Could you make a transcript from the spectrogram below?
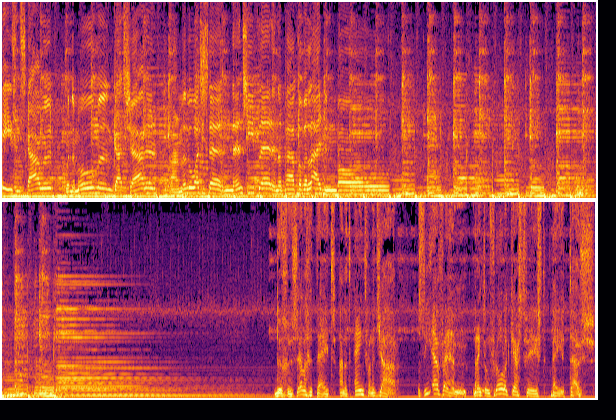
Gazing skyward when the moment got shattered. I remember what she said, and then she fled in the path of a lightning ball. De gezellige tijd aan het eind van het jaar. ZFM brengt een vrolijk kerstfeest bij je thuis.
